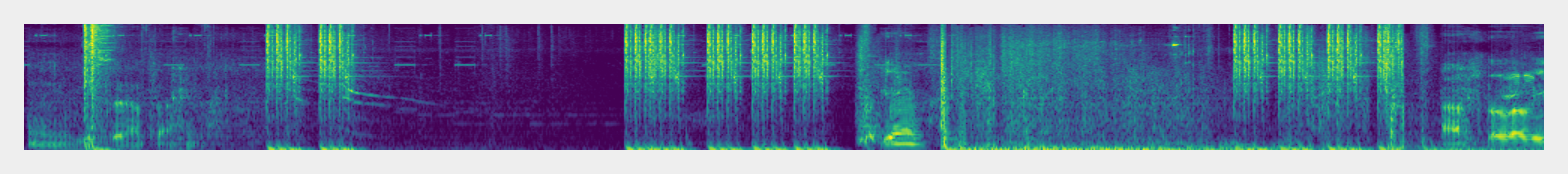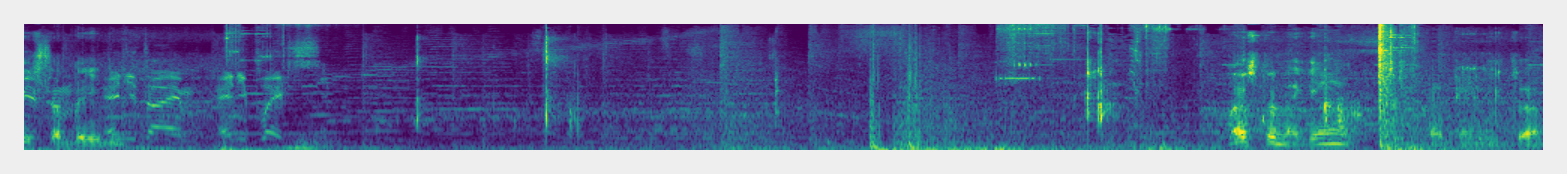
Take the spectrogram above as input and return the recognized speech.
Mm, get that thing. Game. Any vista, mission, baby. Anytime, any place. Less than a game. Okay, he's up.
